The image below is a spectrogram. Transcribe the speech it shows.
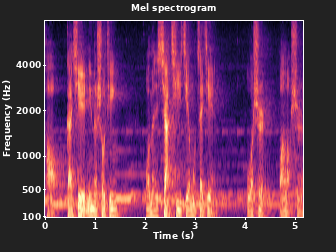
好，感谢您的收听，我们下期节目再见，我是王老师。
